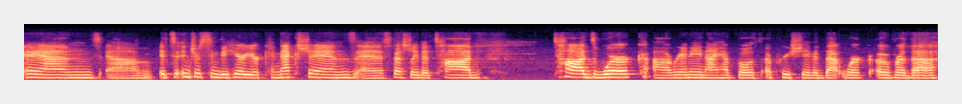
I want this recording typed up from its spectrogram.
and um, it's interesting to hear your connections, and especially to Todd Todd's work. Uh, Randy and I have both appreciated that work over the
